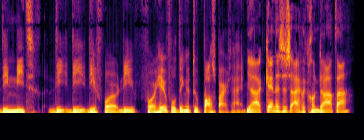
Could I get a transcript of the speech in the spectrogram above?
die, niet, die, die, die, voor, die voor heel veel dingen toepasbaar zijn. Ja, kennis is eigenlijk gewoon data.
